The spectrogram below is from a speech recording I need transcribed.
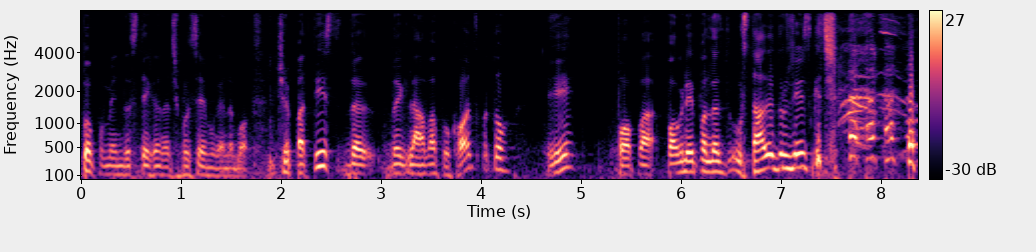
to pomeni, da z tega nič posebnega ne bo. Če pa tist, da, da je glava po koncu, pa to, e, pa, pa, pa gre pa na ostale družinske člane.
